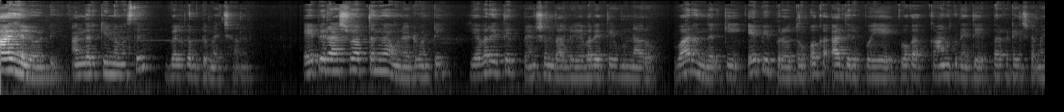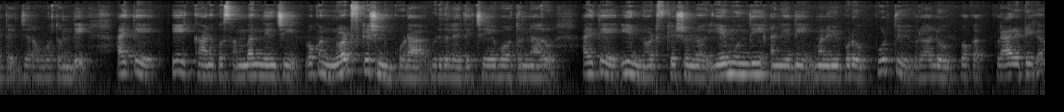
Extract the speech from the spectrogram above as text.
హాయ్ హలో అండి. అందరికీ నమస్తే. Welcome to my channel. AP రాష్ట్ర వ్యాప్తంగా ఉన్నటువంటి ఎవరైతే పెన్షన్దారులు ఎవరైతే ఉన్నారో వారందరికీ ఏపీ ప్రభుత్వం ఒక అదిరిపోయే ఒక కానుకనైతే ప్రకటించడం అయితే జరగబోతుంది. అయితే ఈ కానుకు సంబంధించి ఒక నోటిఫికేషన్ కూడా విడుదలైతే చేయబోతున్నారు. అయితే ఈ నోటిఫికేషన్లో ఏముంది అనేది మనం ఇప్పుడు పూర్తి వివరాలు ఒక క్లారిటీగా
